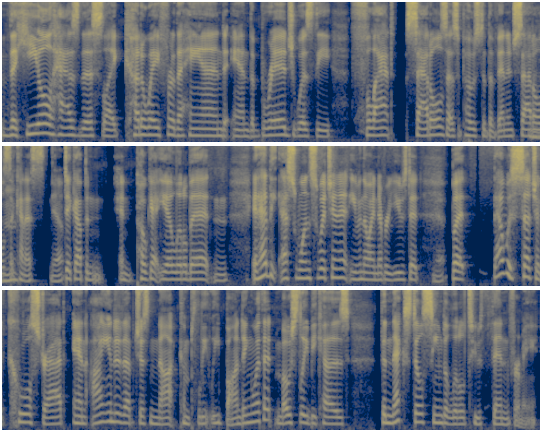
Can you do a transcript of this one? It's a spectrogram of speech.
The heel has this like cutaway for the hand and the bridge was the flat saddles as opposed to the vintage saddles that Mhm. kind of Yep. stick up and and poke at you a little bit and it had the S1 switch in it even though I never used it Yep. but that was such a cool strat and I ended up just not completely bonding with it mostly because the neck still seemed a little too thin for me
